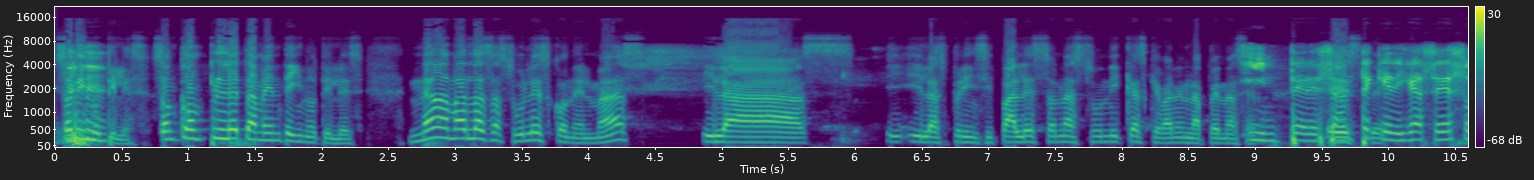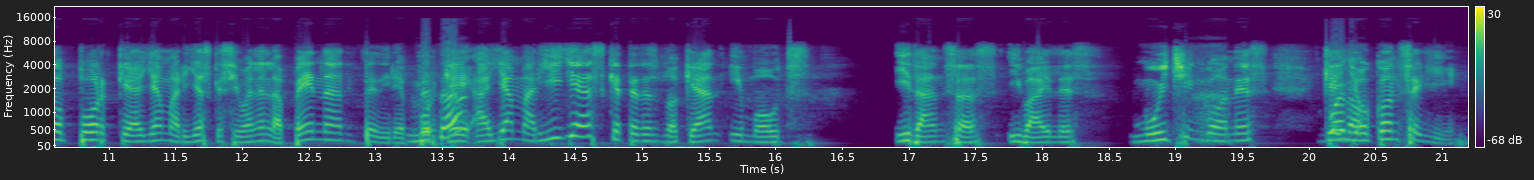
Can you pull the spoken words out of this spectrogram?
Son inútiles, son completamente inútiles. Nada más las azules con el más y las y, y las principales son las únicas que valen la pena hacer. Interesante Este- que digas eso porque hay amarillas que sí valen la pena. Te diré porque hay amarillas que te desbloquean emotes y danzas y bailes muy chingones que Bueno. yo conseguí.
